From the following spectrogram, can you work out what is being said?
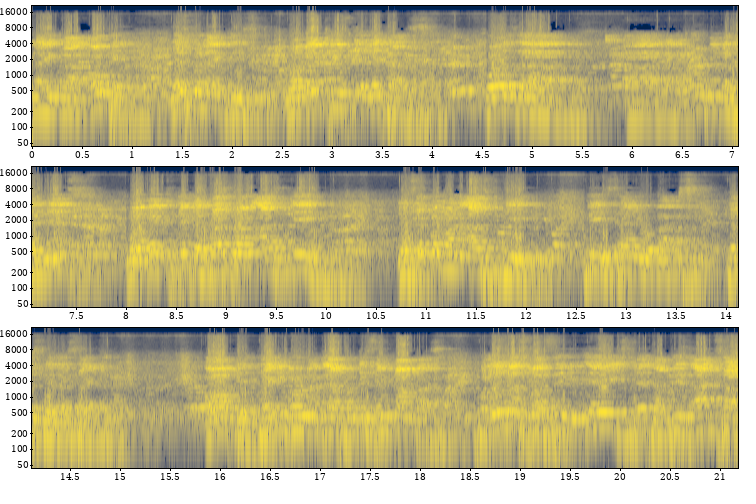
like uh, okay, let's go like this. We're going to use the letters because uh, uh, I remember the names. We're going to take the first one as A, the second one as B. Please turn your backs. Just the other side. Okay, thank you very much. They are from the same campus. Who are better, please answer.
